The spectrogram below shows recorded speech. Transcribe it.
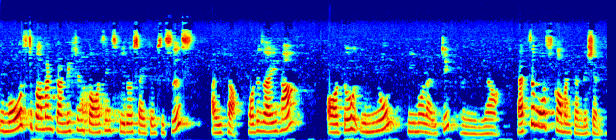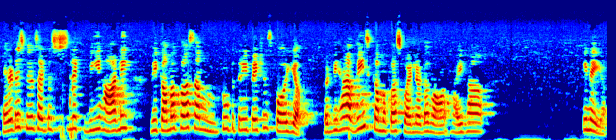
The most common condition causing spherocytosis is IHA. What is IHA? Autoimmune hemolytic anemia. That's the most common condition. Hereditary spherocytosis like we hardly we come across some two to three patients per year, but we have we come across quite a lot of uh, IHA in a year.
